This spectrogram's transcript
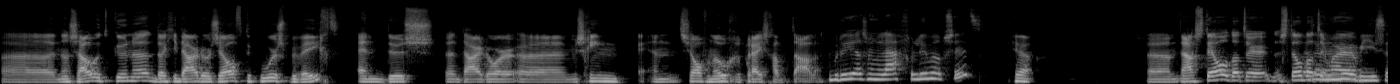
uh, dan zou het kunnen dat je daardoor zelf de koers beweegt en dus uh, daardoor uh, misschien een, zelf een hogere prijs gaat betalen. Bedoel je als er een laag volume op zit? Ja. Um, nou, stel dat er, stel dat er maar, newbies,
